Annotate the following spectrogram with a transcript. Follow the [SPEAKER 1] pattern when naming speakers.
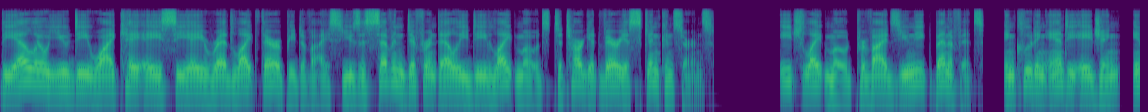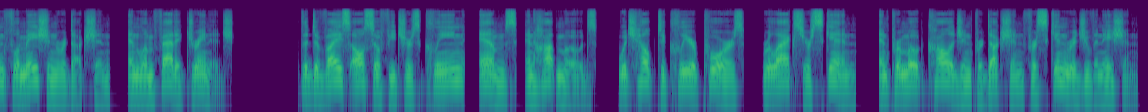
[SPEAKER 1] The LOUDYKACA red light therapy device uses seven different LED light modes to target various skin concerns. Each light mode provides unique benefits, including anti aging, inflammation reduction, and lymphatic drainage. The device also features clean, EMS, and hot modes, which help to clear pores, relax your skin, and promote collagen production for skin rejuvenation.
